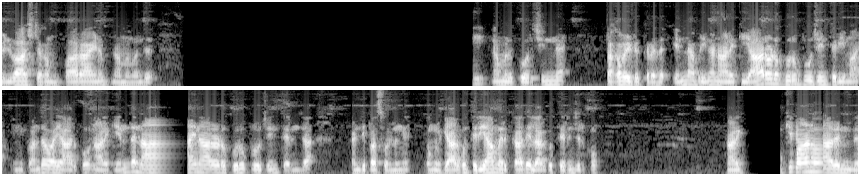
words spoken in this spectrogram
வில்வாஷ்டகம் பாராயணம் நம்ம வந்து நம்மளுக்கு ஒரு சின்ன தகவல் இருக்கிறது. என்ன அப்படின்னா நாளைக்கு யாரோட குரு பூஜைன்னு தெரியுமா? இன்னைக்கு வந்தவ யாருக்கும் நாளைக்கு எந்த நாயனாரோட குரு பூஜைன்னு தெரிஞ்சா கண்டிப்பா சொல்லுங்க. உங்களுக்கு யாருக்கும் தெரியாம இருக்காது எல்லாருக்கும் தெரிஞ்சிருக்கும். நாளைக்கு முக்கியமான ஒரு நாள் இந்த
